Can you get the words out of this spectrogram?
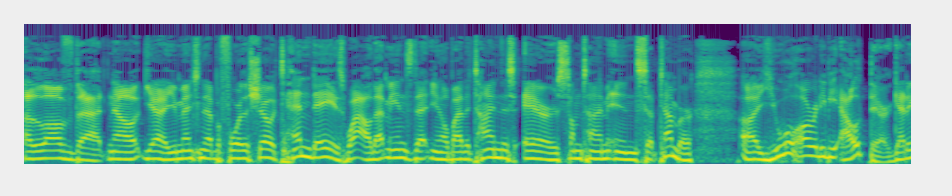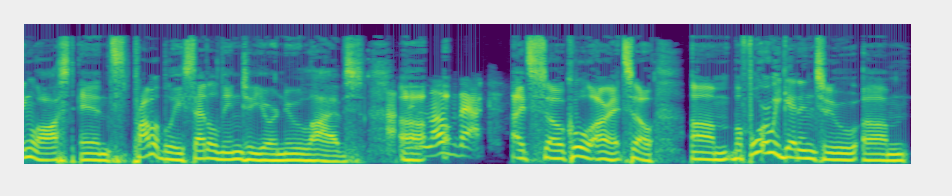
I love that. Now, yeah, you mentioned that before the show. 10 days. Wow. That means that, you know, by the time this airs sometime in September, uh, you will already be out there getting lost and probably settled into your new lives. Uh, I love that. It's so cool. All right. So, um, before we get into, um,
